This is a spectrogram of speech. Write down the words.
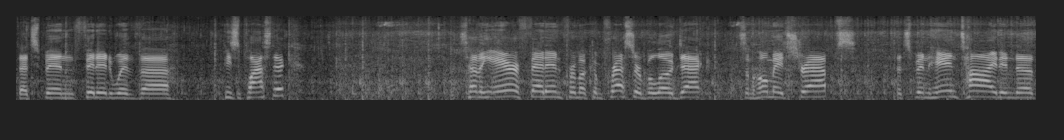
that's been fitted with uh, a piece of plastic. Having air fed in from a compressor below deck, some homemade straps that's been hand tied into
